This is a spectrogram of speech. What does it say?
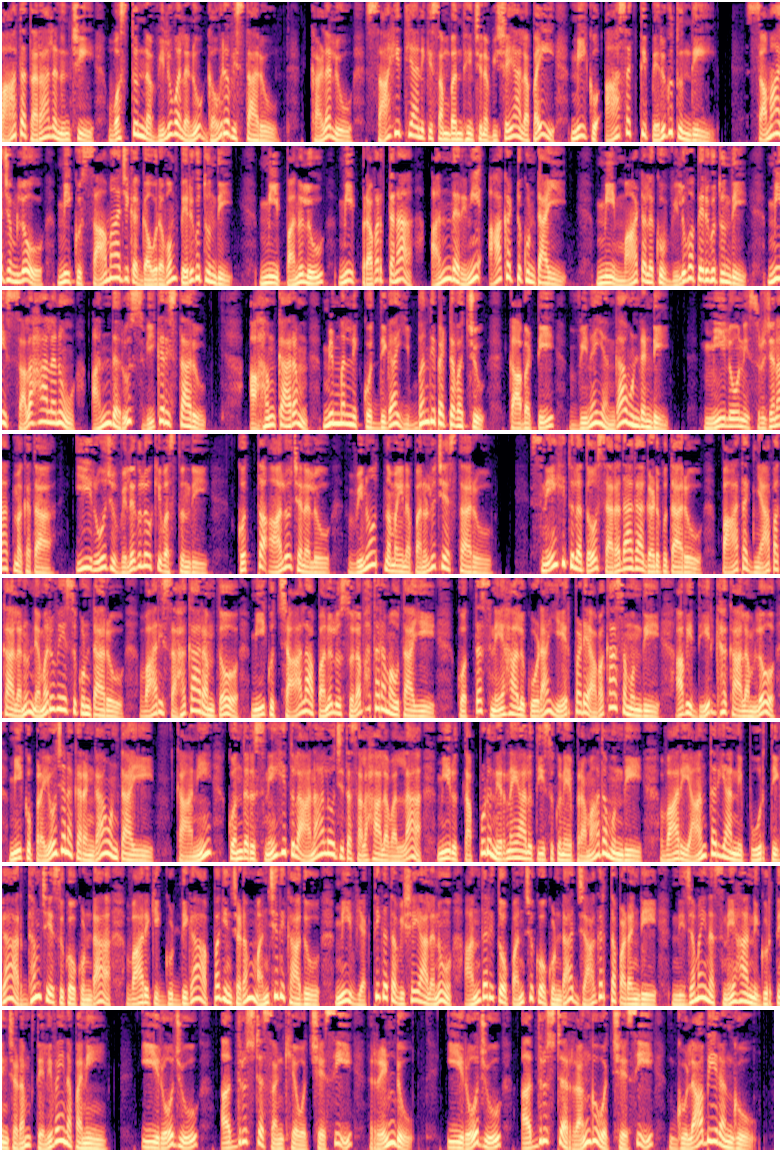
పాత తరాల నుంచి వస్తున్న విలువలను గౌరవిస్తారు. కళలు సాహిత్యానికి సంబంధించిన విషయాలపై మీకు ఆసక్తి పెరుగుతుంది. సమాజంలో మీకు సామాజిక గౌరవం పెరుగుతుంది. మీ పనులు మీ ప్రవర్తన అందరినీ ఆకట్టుకుంటాయి. మీ మాటలకు విలువ పెరుగుతుంది. మీ సలహాలను అందరూ స్వీకరిస్తారు. అహంకారం మిమ్మల్ని కొద్దిగా ఇబ్బంది పెట్టవచ్చు. కాబట్టి వినయంగా ఉండండి. మీలోని సృజనాత్మకత ఈ రోజు వెలుగులోకి వస్తుంది. కొత్త ఆలోచనలు వినూత్నమైన పనులు చేస్తారు. స్నేహితులతో సరదాగా గడుపుతారు పాత జ్ఞాపకాలను నెమరువేసుకుంటారు వారి సహకారంతో మీకు చాలా పనులు సులభతరమవుతాయి కొత్త స్నేహాలు కూడా ఏర్పడే అవకాశముంది అవి దీర్ఘకాలంలో మీకు ప్రయోజనకరంగా ఉంటాయి. కానీ కొందరు స్నేహితుల అనాలోచిత సలహాల వల్ల మీరు తప్పుడు నిర్ణయాలు తీసుకునే ప్రమాదముంది వారి ఆంతర్యాన్ని పూర్తిగా అర్థం చేసుకోకుండా వారికి గుడ్డిగా అప్పగించడం మంచిది కాదు. మీ వ్యక్తిగత విషయాలను అందరితో పంచుకోకుండా జాగ్రత్తపడండి నిజమైన స్నేహాన్ని గుర్తించడం తెలివైన పని. ఈరోజు అదృష్ట సంఖ్య వచ్చేసి రెండు. ఈరోజు అదృష్ట రంగు వచ్చేసి గులాబీ రంగు.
